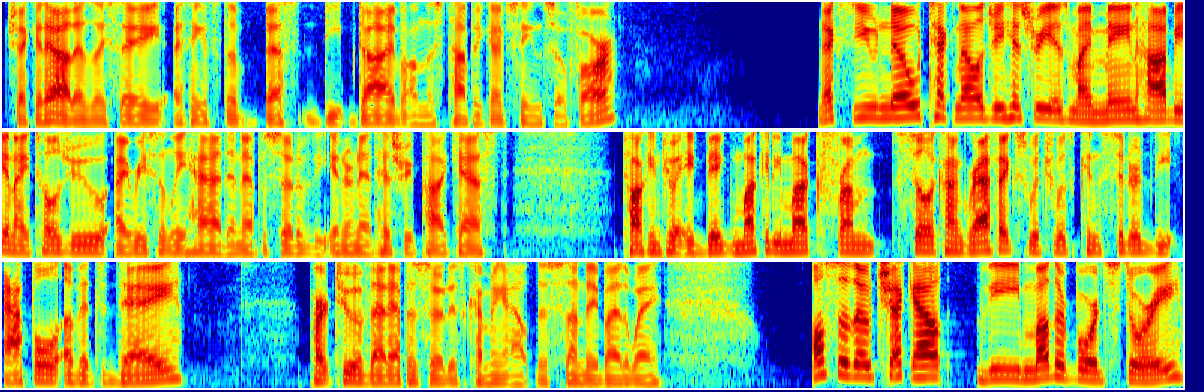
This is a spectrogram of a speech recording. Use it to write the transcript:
check it out. As I say, I think it's the best deep dive on this topic I've seen so far. Next, you know, technology history is my main hobby, and I told you I recently had an episode of the Internet History Podcast talking to a big muckety muck from Silicon Graphics, which was considered the Apple of its day. Part two of that episode is coming out this Sunday, by the way. Also, though, check out the motherboard story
